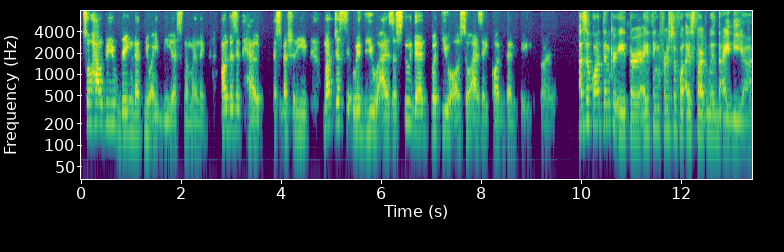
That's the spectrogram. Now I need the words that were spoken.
So how do you bring that new ideas naman? Like, how does it help, especially not just with you as a student, but you also as a content creator? As a content creator, I think first of all, I start with the idea.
